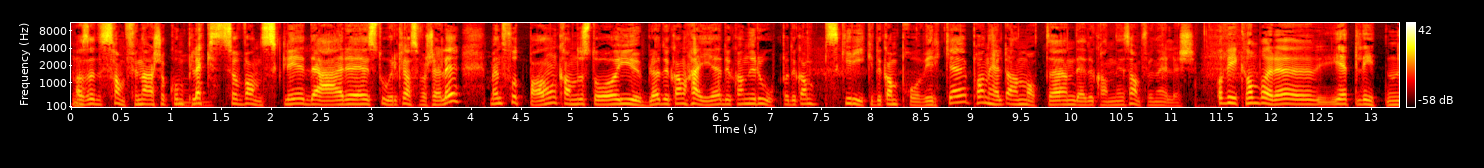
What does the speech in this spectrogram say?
Mm. Altså Samfunnet er så komplekst, så vanskelig, det er eh, store klasseforskjeller. Men fotballen kan du stå og juble, du kan heie, du kan rope, du kan skrike, du kan påvirke på en helt annen måte enn det du kan i samfunnet ellers. Og vi kan bare gi et liten,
